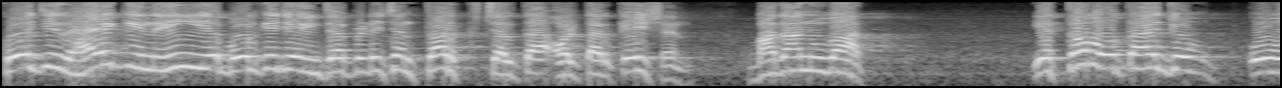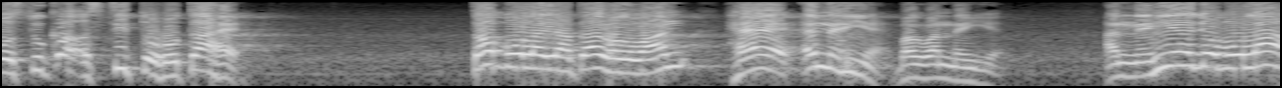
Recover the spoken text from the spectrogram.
कोई चीज़ है कि नहीं, ये बोल के जो इंटरप्रिटेशन तर्क चलता है ऑल्टरकेशन बादानुवाद ये तब होता है जो वो वस्तु का अस्तित्व होता है। तब बोला जाता है भगवान है नहीं है? भगवान नहीं है। और नहीं है जो बोला,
